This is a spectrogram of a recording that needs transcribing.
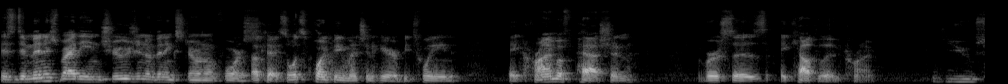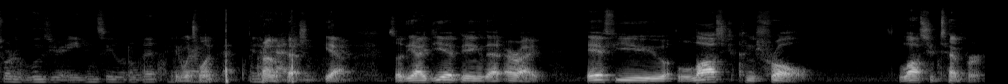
is diminished by the intrusion of an external force. Okay, so what's the point being mentioned here between a crime of passion versus a calculated crime? You sort of lose your agency a little bit. In which one? pa- in crime of passion. Yeah. So the idea being that, all right, if you lost control, lost your temper,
